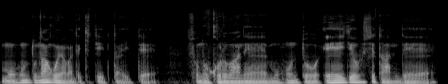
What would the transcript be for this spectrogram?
もうほんと名古屋まで来ていただいてその頃はねもうほんと営業してたんで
